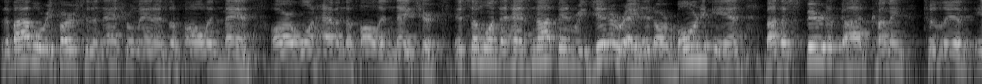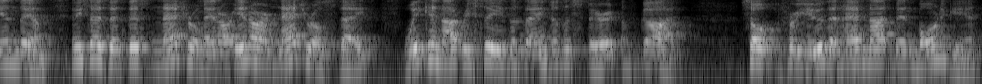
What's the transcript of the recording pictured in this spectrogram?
The Bible refers to the natural man as the fallen man or one having the fallen nature. It's someone that has not been regenerated or born again by the Spirit of God coming to live in them. And he says that this natural man or in our natural state, we cannot receive the things of the Spirit of God. So for you that have not been born again,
